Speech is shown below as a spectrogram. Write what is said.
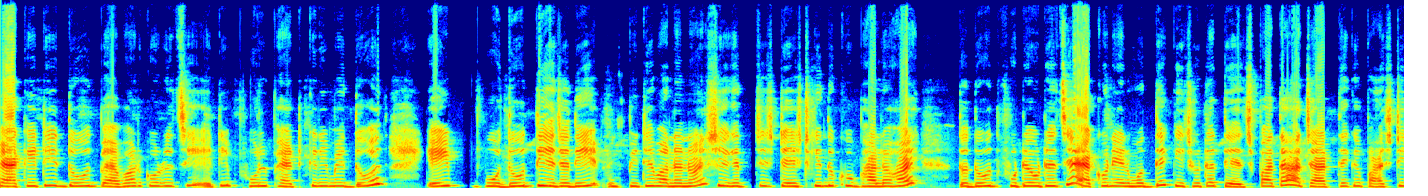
প্যাকেটের দুধ ব্যবহার করেছি। এটি ফুল ফ্যাট ক্রিমের দুধ। এই দুধ দিয়ে যদি পিঠে বানানো হয়, সেক্ষেত্রে টেস্ট কিন্তু খুব ভালো হয়। তো দুধ ফুটে উঠেছে। এখন এর মধ্যে কিছুটা তেজপাতা আর চার থেকে পাঁচটি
